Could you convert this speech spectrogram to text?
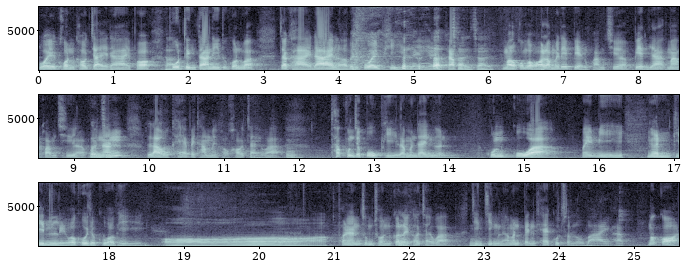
กล้วยให้คนเข้าใจได้ เพราะครับพูดถึงตานี้ทุกคนว่าจะขายได้เหรอเป็นกล้วยผีอะไรอย่างเงี้ยครับใช่ใช่เราก็บอกว่าเราไม่ได้เปลี่ยนความเชื่อเปลี่ยนยากมากความเชื่อ เพราะฉะนั้นเราแค่ไปทำให้เขาเข้าใจว่าอืมถ้าคุณจะปลูกผีแล้วมันได้เงิน คุณกลัวไม่มีเงินกินหรือว่าคุณจะกลัวผีอ๋อเพราะฉะนั้นชุมชนก็เลยเข้าใจว่าจริง ๆ แล้วมันเป็นแค่กุศโลบายครับ เมื่อก่อน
